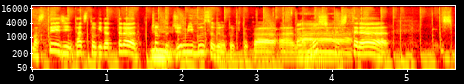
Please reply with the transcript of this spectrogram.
まあ、ステージに立つ時だったらちょっと準備不足の時とか、あのあー。もしかしたら失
